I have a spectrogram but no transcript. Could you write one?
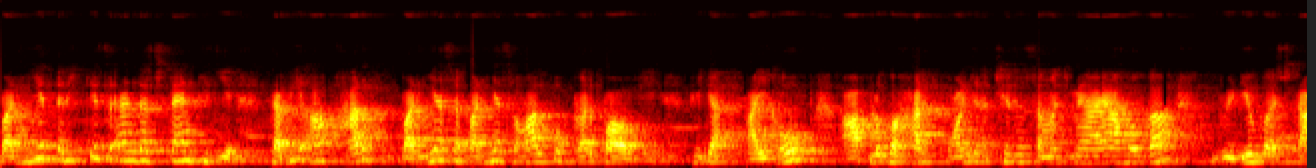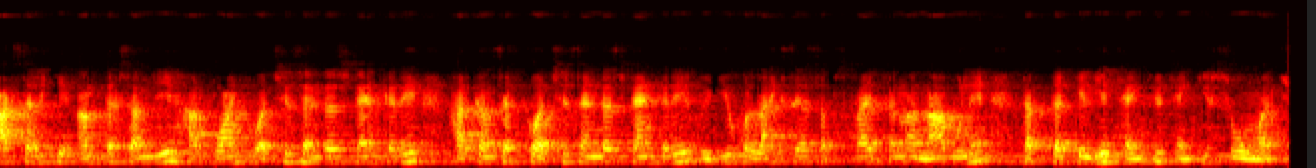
बढ़िया तरीके से अंडरस्टैंड कीजिए। तभी आप हर बढ़िया से बढ़िया सवाल को कर पाओगे। ठीक है? आई होप आप लोगों को हर पॉइंट अच्छे से समझ में आया होगा। वीडियो को स्टार्ट से लेके अंत तक समझिए। हर पॉइंट को अच्छे से अंडरस्टैंड करें। हर कंसेप्ट को अच्छे से अंडरस्टैंड करें। वीडियो को लाइक शेयर सब्सक्राइब करना ना भूलें। तब तक के लिए thank you thank you so much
